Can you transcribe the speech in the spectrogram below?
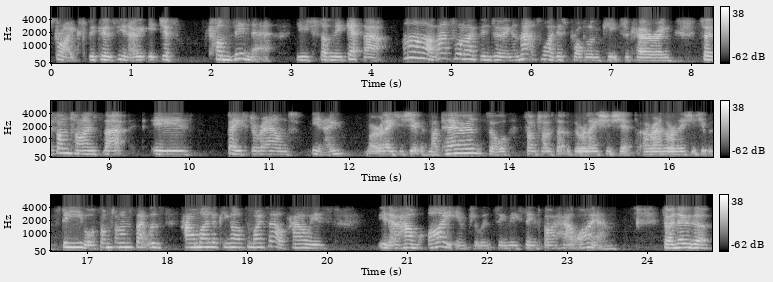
strikes because you know it just comes in there. You suddenly get that ah, that's what I've been doing, and that's why this problem keeps occurring. So sometimes that is based around, you know, my relationship with my parents, or sometimes that was the relationship around the relationship with Steve, or sometimes that was how am I looking after myself? How is, you know, how am I influencing these things by how I am? So I know that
